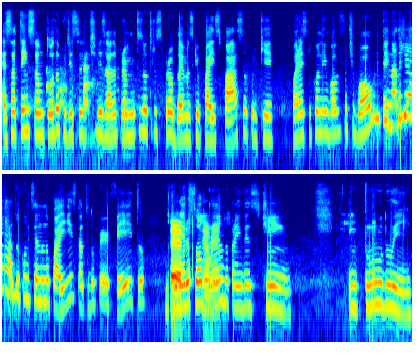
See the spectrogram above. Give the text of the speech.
Essa atenção toda podia ser utilizada para muitos outros problemas que o país passa, porque parece que quando envolve futebol não tem nada de errado acontecendo no país, tá tudo perfeito, É, dinheiro sobrando para investir em, em tudo e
